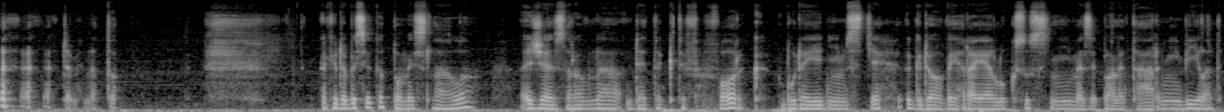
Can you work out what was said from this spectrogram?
Jdeme na to. A kdo by si to pomyslel, že zrovna detektiv Fork bude jedním z těch, kdo vyhraje luxusní meziplanetární výlet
